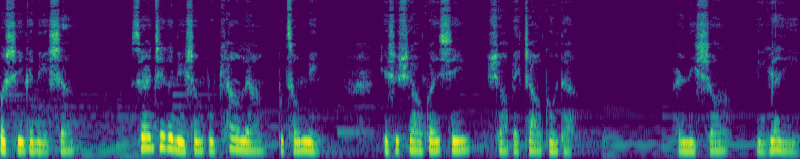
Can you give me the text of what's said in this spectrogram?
我是一个女生，虽然这个女生不漂亮、不聪明，也是需要关心、需要被照顾的。而你说你愿意，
